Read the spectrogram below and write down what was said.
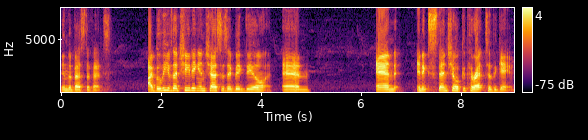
in the best events. I believe that cheating in chess is a big deal and and an existential threat to the game.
